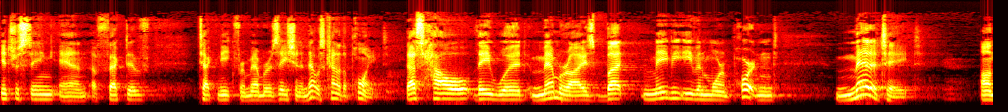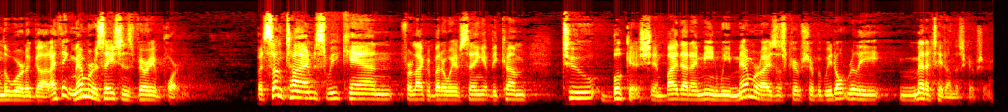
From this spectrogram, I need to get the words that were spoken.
interesting and effective technique for memorization, and that was kind of the point. That's how they would memorize, but maybe even more important, meditate on the Word of God. I think memorization is very important. But sometimes we can, for lack of a better way of saying it, become too bookish. And by that I mean we memorize the scripture, but we don't really meditate on the scripture.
